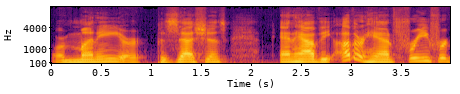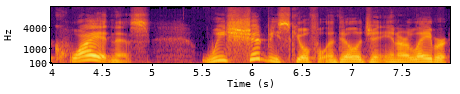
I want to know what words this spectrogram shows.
or money or possessions and have the other hand free for quietness. We should be skillful and diligent in our labor,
